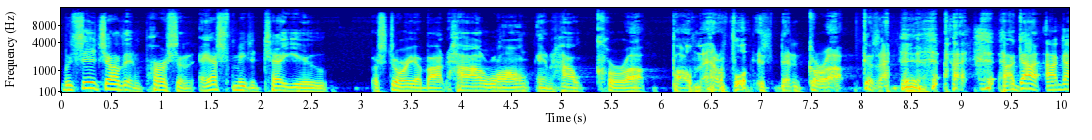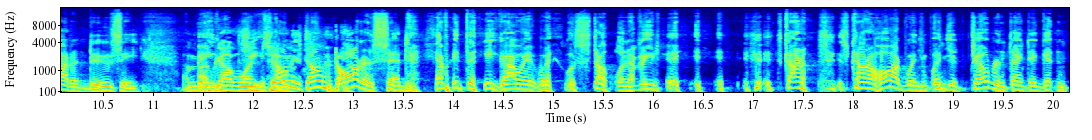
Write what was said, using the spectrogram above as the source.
we- see each other in person. Ask me to tell you a story about how long and how corrupt Paul Manafort has been corrupt because I, I, I got I got a doozy. I mean, I've got one, his too. own- his own daughter said everything he got was, was stolen. I mean, it's kind of it's kind of hard when when your children think they're getting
